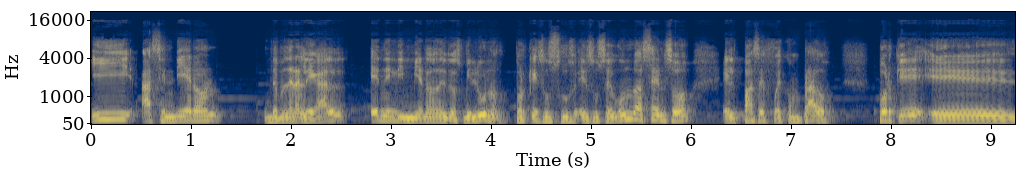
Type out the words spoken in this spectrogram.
y ascendieron de manera legal en el invierno del 2001, porque en su, en su segundo ascenso el pase fue comprado, porque eh,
